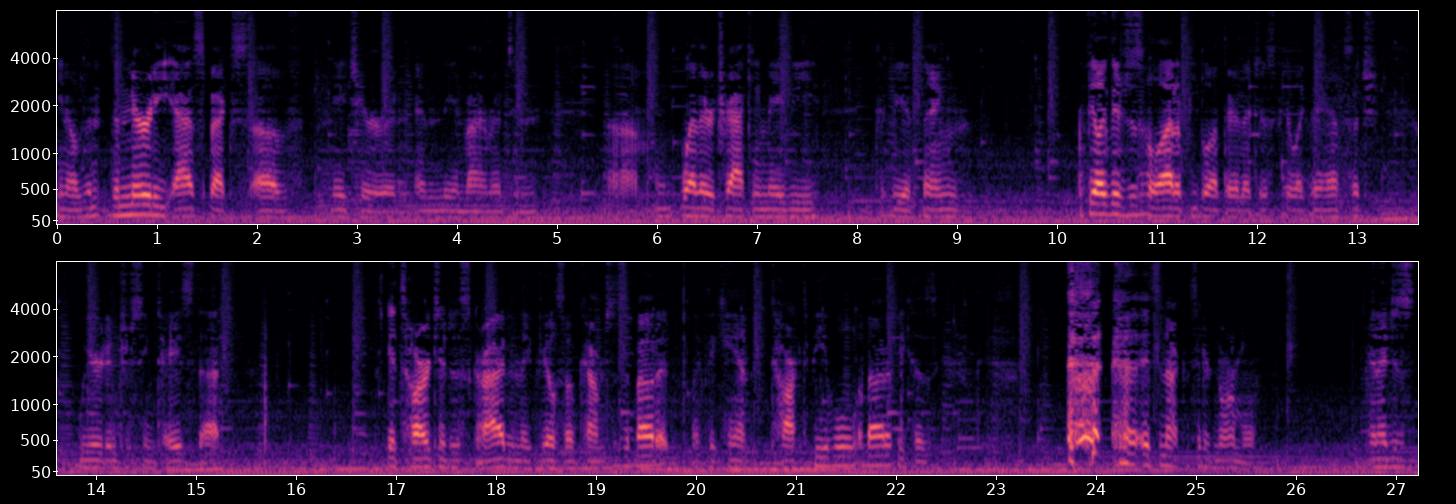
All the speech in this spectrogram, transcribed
you know, the, the nerdy aspects of nature and, and the environment and um, weather tracking maybe could be a thing. I feel like there's just a lot of people out there that just feel like they have such weird, interesting tastes that it's hard to describe and they feel subconscious about it. Like they can't talk to people about it because it's not considered normal. And I just,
